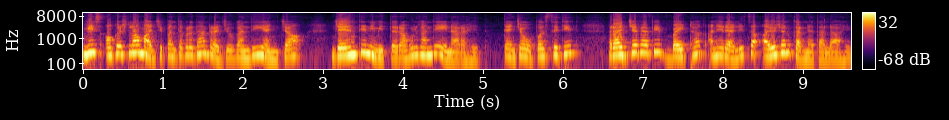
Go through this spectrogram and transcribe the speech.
वीस ऑगस्टला माजी पंतप्रधान राजीव गांधी यांच्या जयंतीनिमित्त राहुल गांधी येणार आहेत. त्यांच्या उपस्थितीत राज्यव्यापी बैठक आणि रॅलीचं आयोजन करण्यात आलं आहे.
